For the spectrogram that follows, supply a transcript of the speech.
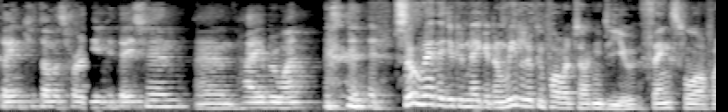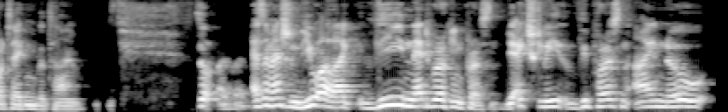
Thank you, Thomas, for the invitation, and hi, everyone. so great that you can make it. I'm really looking forward to talking to you. Thanks for for taking the time. So, as I mentioned, you are like the networking person. You're actually the person I know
